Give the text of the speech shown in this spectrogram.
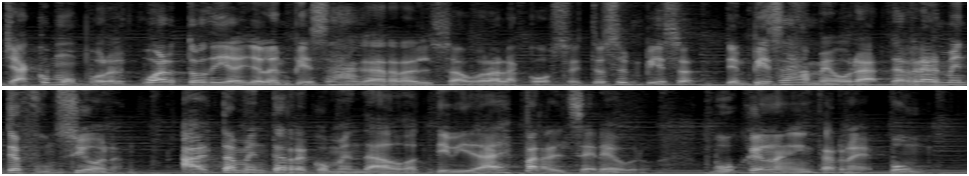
ya como por el cuarto día ya le empiezas a agarrar el sabor a la cosa. Entonces empieza, te empiezas a mejorar. Realmente funcionan. Altamente recomendado. Actividades para el cerebro. Búsquenla en internet. ¡Boom!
